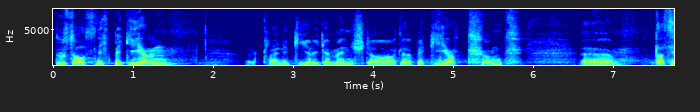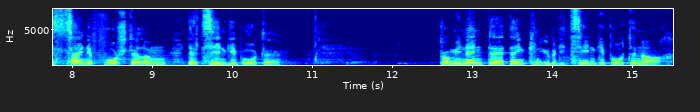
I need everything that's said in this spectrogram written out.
Du sollst nicht begehren. Der kleine gierige Mensch da, der begehrt und äh, das ist seine Vorstellung der zehn Gebote. Prominente denken über die zehn Gebote nach.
